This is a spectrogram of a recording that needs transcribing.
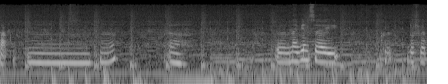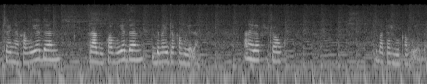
tak. Mm, hmm. Yy, najwięcej doświadczenia KW1, fragu KW1 i damage'a KW1. A najlepszy czołg chyba też był KW1.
